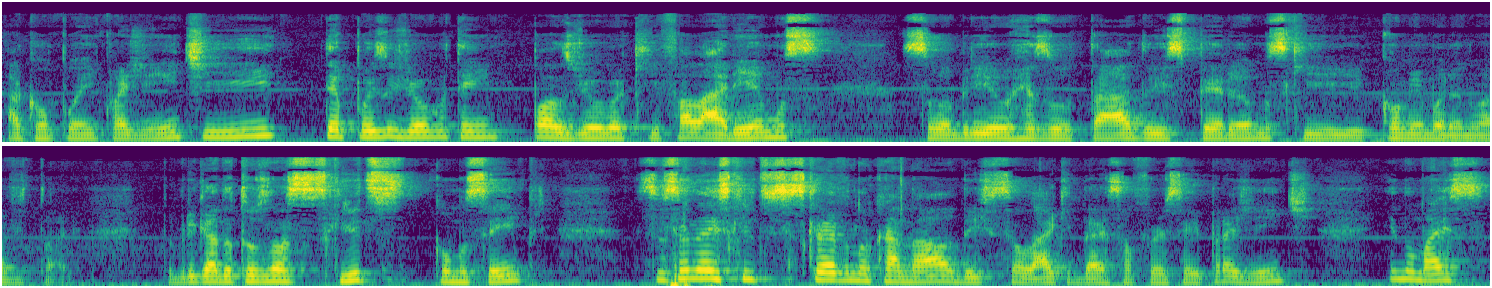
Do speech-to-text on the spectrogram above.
Acompanhe com a gente e depois do jogo tem pós-jogo aqui. Falaremos sobre o resultado e esperamos que comemorando uma vitória. Muito obrigado a todos os nossos inscritos, como sempre. Se você não é inscrito, se inscreve no canal, deixa seu like, dá essa força aí pra gente. E no mais,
